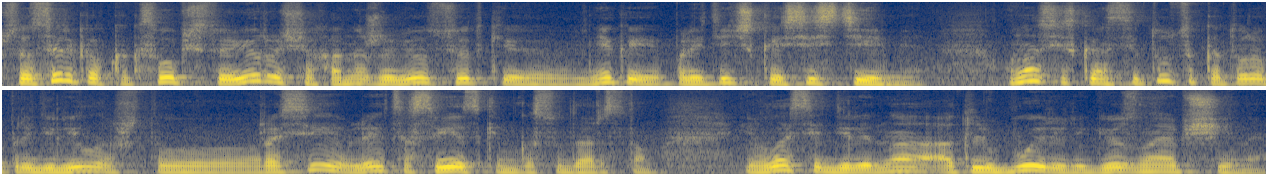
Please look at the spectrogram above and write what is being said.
Что церковь, как сообщество верующих, она живет все-таки в некой политической системе. У нас есть конституция, которая определила, что Россия является светским государством, и власть отделена от любой религиозной общины.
